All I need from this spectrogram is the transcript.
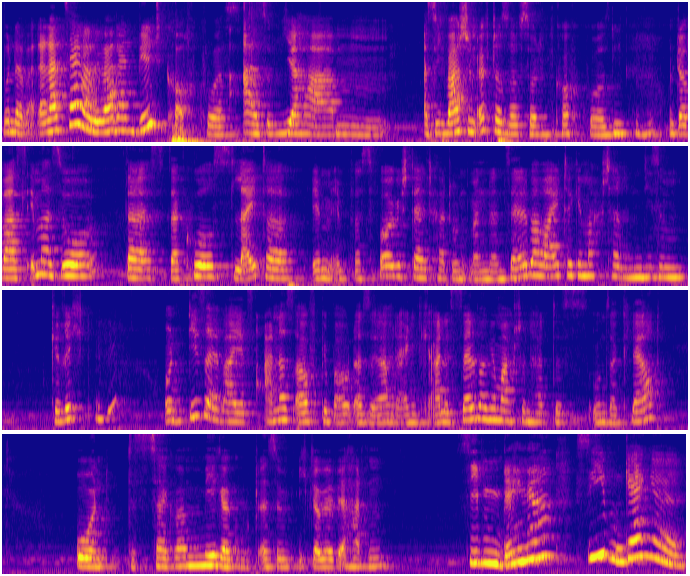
Wunderbar. Dann erzähl mal, wie war dein Bildkochkurs? Also wir haben, also ich war schon öfters auf solchen Kochkursen Mhm. und da war es immer so, dass der Kursleiter eben etwas vorgestellt hat und man dann selber weitergemacht hat in diesem Gericht. Mhm. Und dieser war jetzt anders aufgebaut, also er hat eigentlich alles selber gemacht und hat das uns erklärt. Und das Zeug war mega gut. Also ich glaube, wir hatten sieben Gänge. Sieben Gänge.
